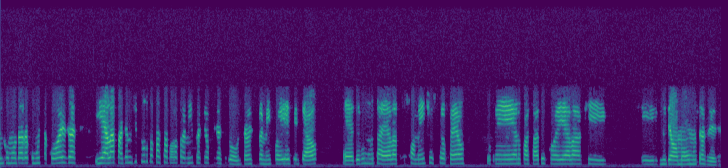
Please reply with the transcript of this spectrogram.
incomodada com muita coisa, e ela fazendo de tudo para passar a bola para mim para que eu fizesse gol. Então, isso para mim foi essencial. É, devo muito a ela, principalmente os troféus que eu ganhei ano passado, foi ela que, que me deu a mão muitas vezes.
